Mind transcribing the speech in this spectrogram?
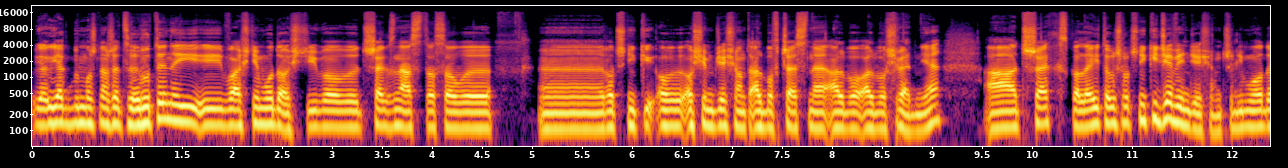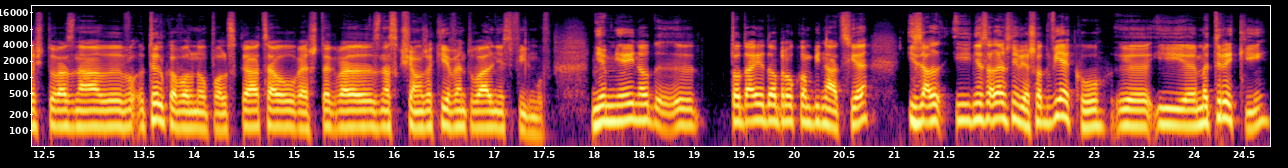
y, jakby można rzec, rutyny i, i właśnie młodości, bo trzech z nas to są roczniki o- 80 albo wczesne, albo, albo średnie, a trzech z kolei to już roczniki 90, czyli młodość, która zna wo- tylko wolną Polskę, a całą resztę zna z książek i ewentualnie z filmów. Niemniej, no, y, to daje dobrą kombinację i, za, i niezależnie, wiesz, od wieku i metryki,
